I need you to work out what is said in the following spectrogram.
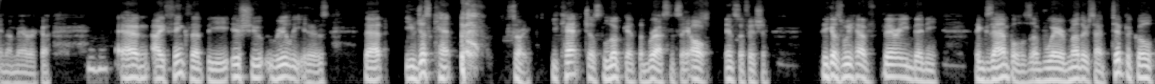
in America Mm-hmm. And I think that the issue really is that you just can't, sorry, you can't just look at the breast and say, oh, insufficient. Because we have very many examples of where mothers had typical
